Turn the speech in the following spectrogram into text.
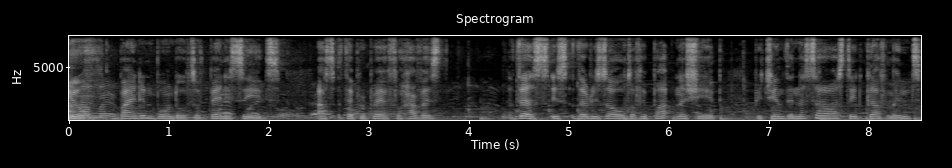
Youth binding bundles of Benny seeds as they prepare for harvest this is the result of a partnership between the Nasarawa state government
